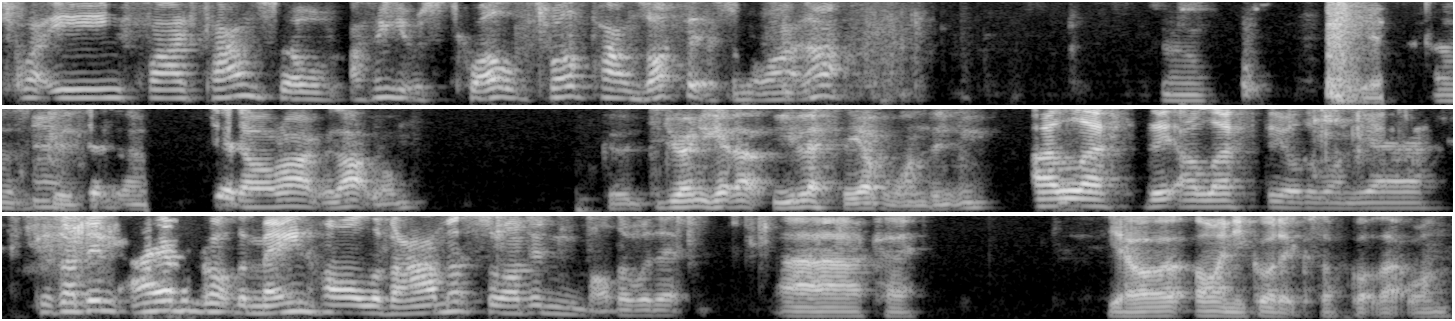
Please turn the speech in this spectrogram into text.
twenty five pounds. So I think it was 12 pounds off it or something like that. So yeah, That was Yeah. good. Uh, did all right with that one. Good. Did you only get that? You left the other one, didn't you? I left the I left the other one, yeah, because I didn't. I haven't got the main hall of armor, so I didn't bother with it. Ah, okay. Yeah, I, I only got it because I've got that one.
